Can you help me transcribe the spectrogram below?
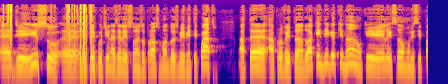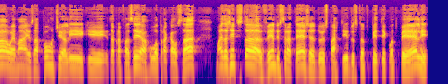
é de isso é, repercutir nas eleições do próximo ano 2024, até aproveitando. Há quem diga que não, que eleição municipal é mais a ponte ali que está para fazer, a rua para calçar, mas a gente está vendo estratégia dos partidos, tanto PT quanto PL,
